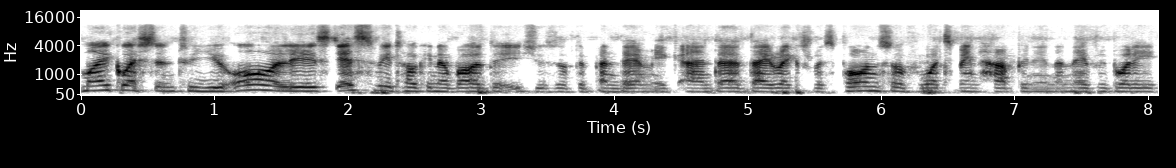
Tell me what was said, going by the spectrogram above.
my question to you all is, yes, we're talking about the issues of the pandemic and a direct response of what's been happening and everybody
